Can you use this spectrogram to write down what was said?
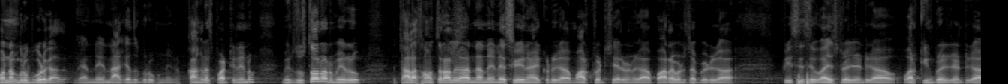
Ponnam group కూడా కాదు. నేను నేను నాకెందుకు గ్రూప్? నేను కాంగ్రెస్ పార్టీ నేను. మీరు చూస్తూ ఉన్నారు. మీరు చాలా సంవత్సరాలుగా నన్ను ఎన్ఎస్సీ నాయకుడిగా మార్కెట్ చైర్మన్గా పార్లమెంట్ సభ్యుడిగా పిసిసి వైస్ ప్రెసిడెంట్గా వర్కింగ్ ప్రెసిడెంట్గా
